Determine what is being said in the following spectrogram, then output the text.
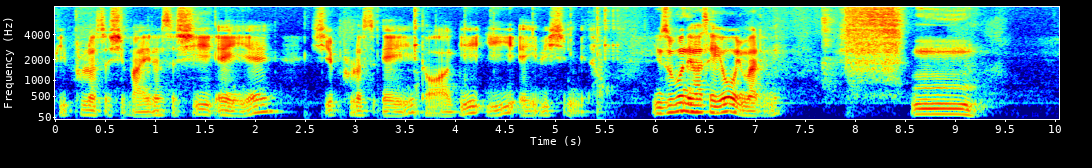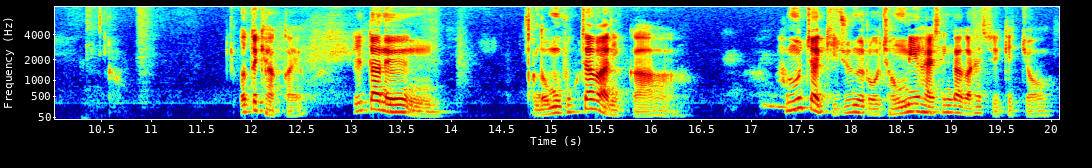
B 플러스 C 마이너스 CA의 C 플러스 A 더하기 2ABC입니다. 인수분해 하세요 이 말이네. 음 어떻게 할까요? 일단은 너무 복잡하니까 한 문자 기준으로 정리할 생각을 할 수 있겠죠.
